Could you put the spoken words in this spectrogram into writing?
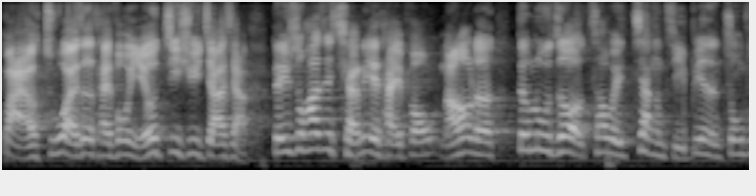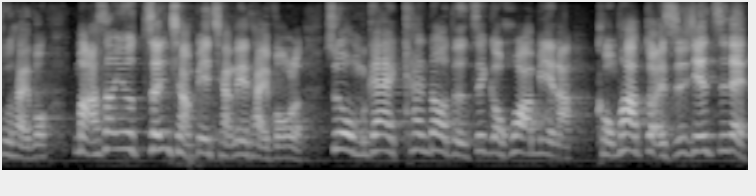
把出来这个台风也又继续加强，等于说它是强烈台风，然后呢登陆之后稍微降级变成中度台风，马上又增强变强烈台风了。所以我们刚才看到的这个画面啊，恐怕短时间之内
